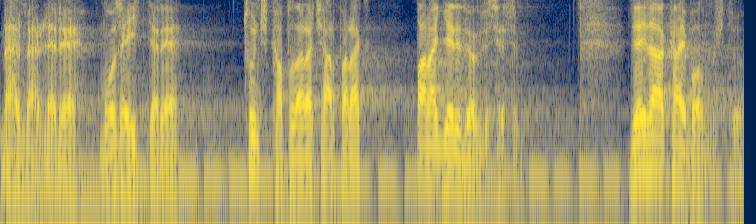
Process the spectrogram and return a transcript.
Mermerlere, mozaiklere, tunç kapılara çarparak bana geri döndü sesim. Leyla kaybolmuştu.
